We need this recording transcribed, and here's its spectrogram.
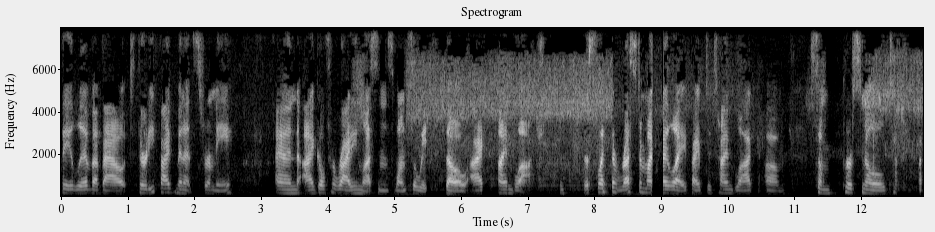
they live about 35 minutes from me and i go for riding lessons once a week so i time block just like the rest of my, life i have to time block um, some personal time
